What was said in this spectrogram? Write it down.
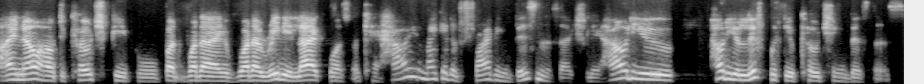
I know how to coach people. But what I what I really like was okay, how do you make it a thriving business actually? How do you how do you live with your coaching business?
